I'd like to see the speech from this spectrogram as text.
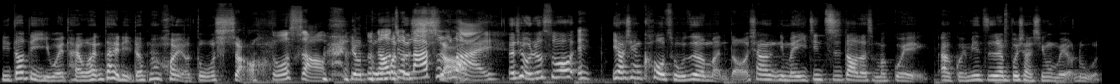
你到底以为台湾代理的漫画有多少？多少？有多少？然后就拉出来。而且我就说，哎、欸，要先扣除热门的、哦，像你们已经知道的什么鬼啊，《鬼灭之刃》不小心我们有录了，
